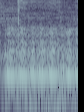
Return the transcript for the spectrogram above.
Mm-hmm.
